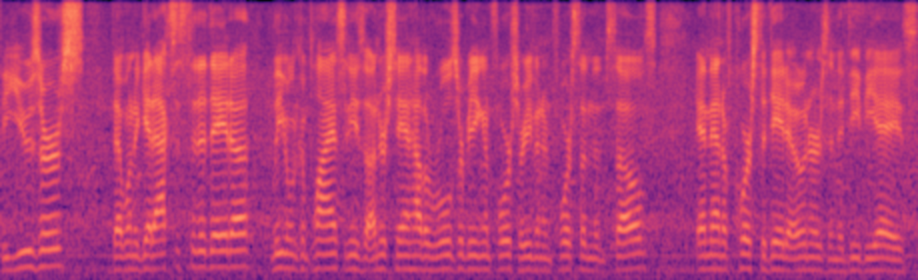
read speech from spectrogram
the users, that want to get access to the data, legal and compliance that needs to understand how the rules are being enforced or even enforce them themselves, and then of course the data owners and the DBAs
